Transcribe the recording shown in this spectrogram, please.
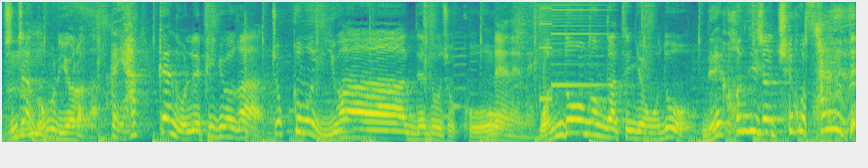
진짜 너무 리얼하다. 그러니까 약간 원래 피규어가 조금은 미화돼도 좋고 네네네. 원더우먼 같은 경우도 내 컨디션 최고 상일 때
